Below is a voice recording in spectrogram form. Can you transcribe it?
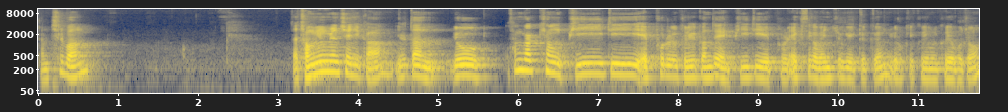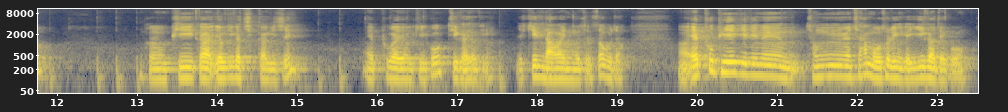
그럼 7번. 자, 정육면체니까 일단 요 삼각형 BDF를 그릴 건데 BDF를 X가 왼쪽에 있게끔 이렇게 그림을 그려보죠. 그러면 B가 여기가 직각이지. F가 여기고 D가 여기. 길이 나와 있는 것을 써보죠. 어, FB의 길이는 정육면체 한 모서리니까 2가 되고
